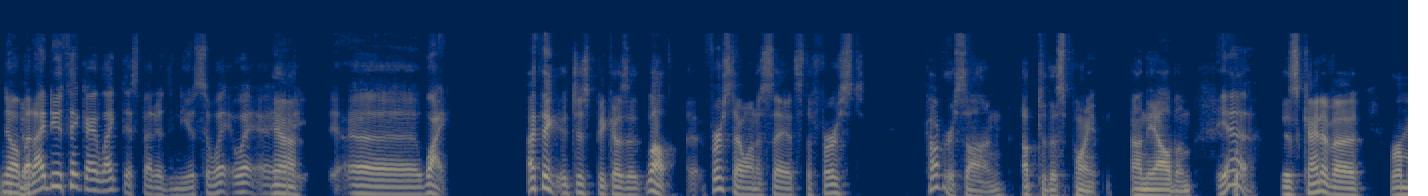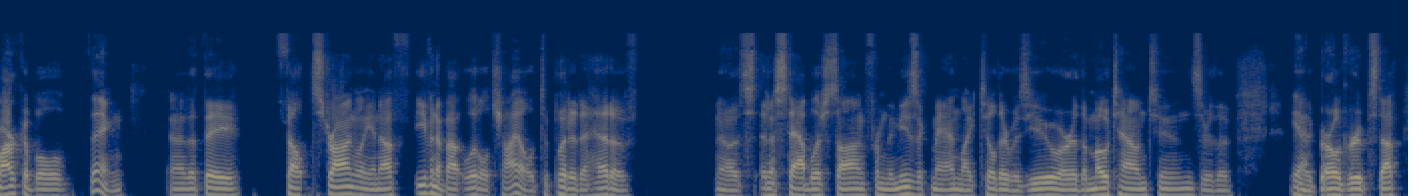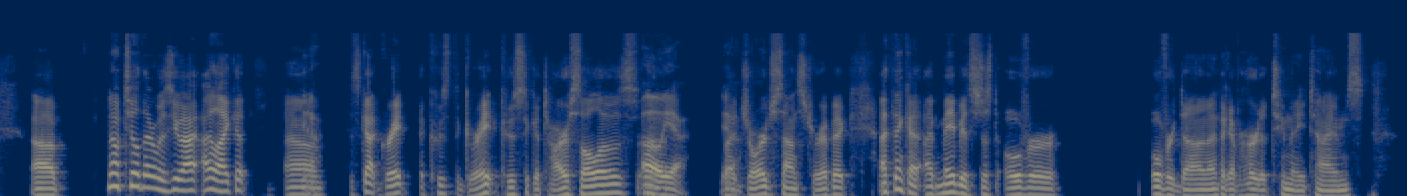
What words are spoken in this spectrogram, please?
No. but I do think I like this better than you. So wait, wait, Yeah. uh, why? I think it just because of well, uh, first I want to say it's the first cover song up to this point on the album Yeah, is kind of a remarkable thing uh, that they felt strongly enough even about Little Child to put it ahead of you know an established song from the Music Man like Till There Was You or the Motown tunes or the you know, Yeah. girl group stuff. Uh, no, Till There Was You, I, I like it. Um, Yeah. It's got great acoustic, great acoustic guitar solos. Oh uh, yeah, Yeah. George sounds terrific. I think I, I maybe it's just over overdone. I think I've heard it too many times.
